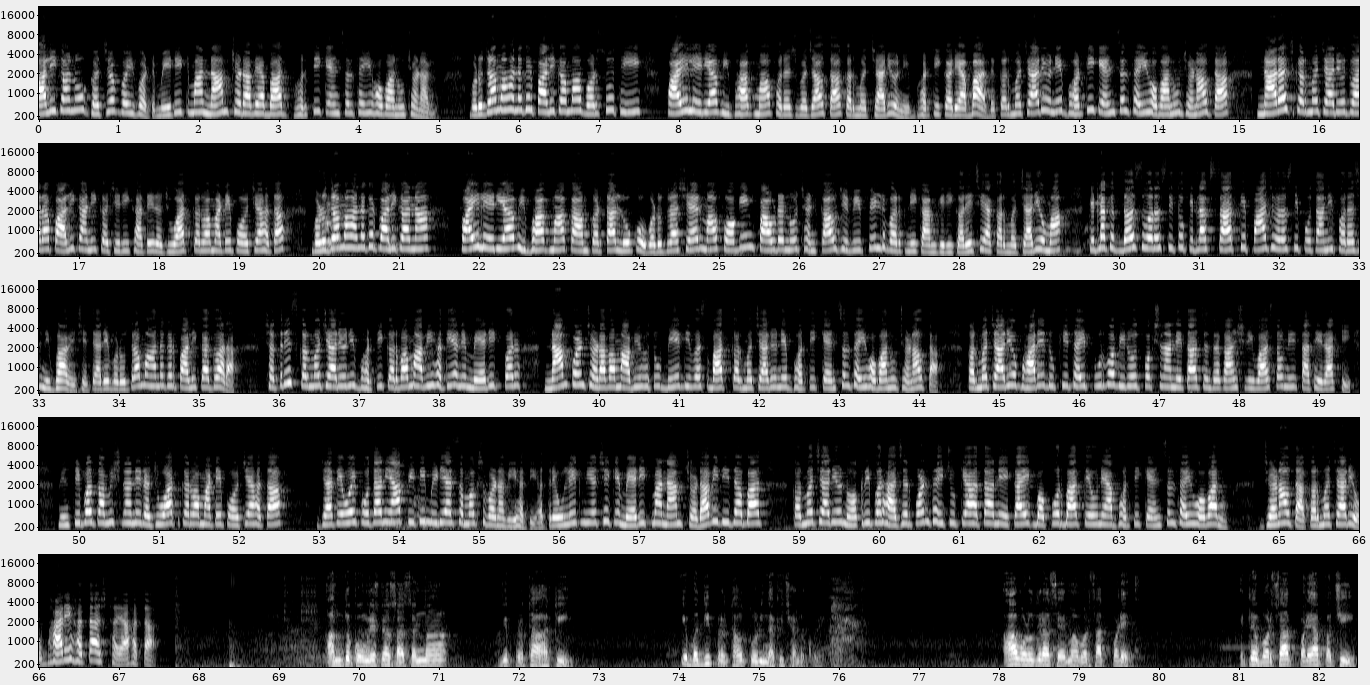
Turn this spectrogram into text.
પાલિકાનો ગજબ વહીવટ મેરિટમાં નામ ચડાવ્યા બાદ ભરતી કેન્સલ થઈ હોવાનું જણાવ્યું. વડોદરા મહાનગરપાલિકામાં વર્ષોથી ફાઇલ એરિયા વિભાગમાં ફરજ બજાવતા કર્મચારીઓને ભરતી કર્યા બાદ કર્મચારીઓને ભરતી કેન્સલ થઈ હોવાનું જણાવતા નારાજ કર્મચારીઓ દ્વારા પાલિકાની કચેરી ખાતે રજૂઆત કરવા માટે પહોંચ્યા હતા. વડોદરા મહાનગરપાલિકાના ફાઇલ એરિયા વિભાગમાં કામ કરતા લોકો વડોદરા શહેરમાં ફોગિંગ પાવડરનો છંટકાવ જેવી ફિલ્ડ વર્કની કામગીરી કરે છે. આ કર્મચારીઓમાં કેટલાક દસ વર્ષથી તો કેટલાક સાત કે પાંચ વર્ષથી પોતાની ફરજ નિભાવે છે. ત્યારે વડોદરા મહાનગરપાલિકા દ્વારા છત્રીસ કર્મચારીઓની ભરતી કરવામાં આવી હતી અને મેરિટ પર નામ પણ ચડાવવામાં આવ્યું હતું. બે દિવસ બાદ કર્મચારીઓને ભરતી કેન્સલ થઈ હોવાનું જણાવતા કર્મચારીઓ ભારે દુઃખી થઈ પૂર્વ વિરોધ પક્ષના નેતા ચંદ્રકાંત શ્રીવાસ્તવની સાથે રાખી મ્યુનિસિપલ કમિશનરને રજૂઆત કરવા માટે પહોંચ્યા હતા, જ્યાં તેઓએ પોતાની આપવીતી મીડિયા સમક્ષ વર્ણવી હતી. અત્રે ઉલ્લેખનીય છે કે મેરિટમાં નામ ચડાવી દીધા બાદ કર્મચારીઓ નોકરી પર હાજર પણ થઈ ચૂક્યા હતા અને એકાએક બપોર બાદ તેઓને આ ભરતી કેન્સલ થયું હોવાનું જણાવતા કર્મચારીઓ ભારે હતાશ થયા હતા. આમ તો કોંગ્રેસના શાસનમાં જે પ્રથા હતી, એ બધી પ્રથાઓ તોડી નાખી છે આ લોકોએ. આ વડોદરા શહેરમાં વરસાદ પડે, એટલે વરસાદ પડ્યા પછી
